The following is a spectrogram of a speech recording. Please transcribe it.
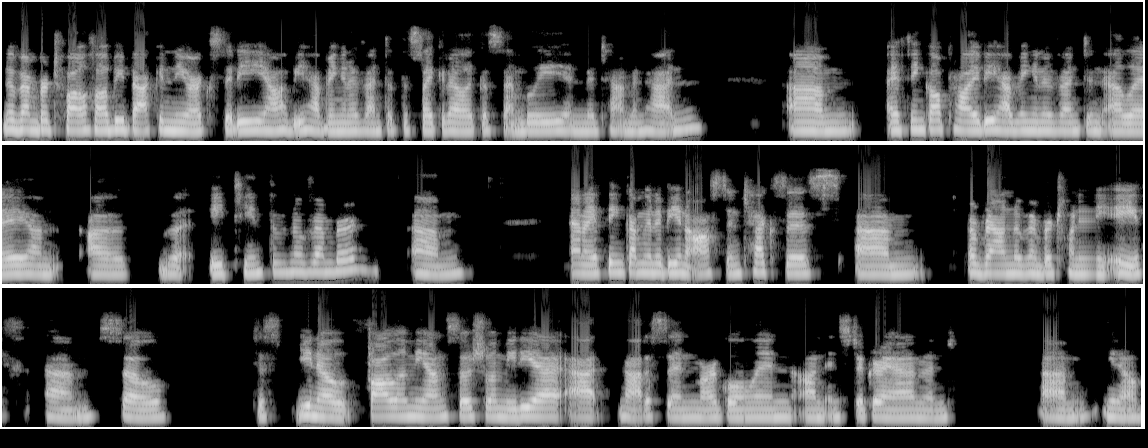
November 12th, I'll be back in New York City. I'll be having an event at the Psychedelic Assembly in Midtown Manhattan. Um, I think I'll probably be having an event in LA on uh, the 18th of November. Um, and I think I'm going to be in Austin, Texas um, around November 28th. so just you know follow me on social media at Madison Margolin on Instagram and Um, you know,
